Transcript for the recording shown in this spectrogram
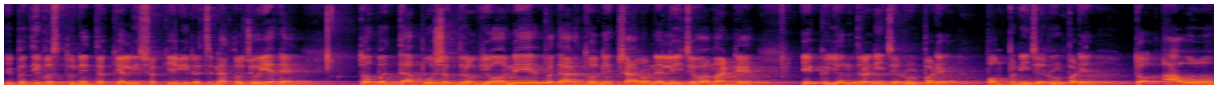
એ બધી વસ્તુને ધકેલી શકે એવી રચના તો જોઈએ ને? તો બધા પોષક દ્રવ્યો અને પદાર્થોને, ક્ષારોને લઈ જવા માટે એક યંત્રની જરૂર પડે, પંપની જરૂર પડે. તો આવો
